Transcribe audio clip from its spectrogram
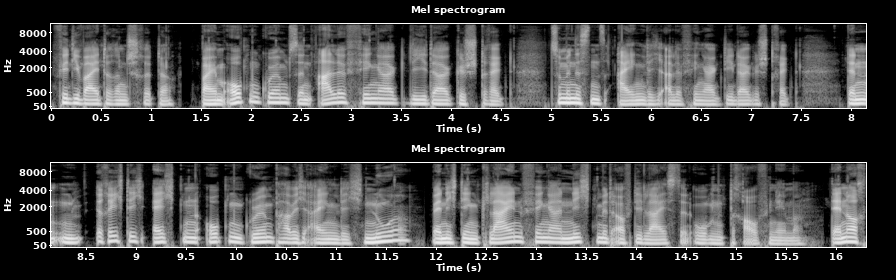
für die weiteren Schritte. Beim Open Grimp sind alle Fingerglieder gestreckt. Zumindest eigentlich alle Fingerglieder gestreckt. Denn einen richtig echten Open Grimp habe ich eigentlich nur, wenn ich den kleinen Finger nicht mit auf die Leiste oben drauf nehme. Dennoch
